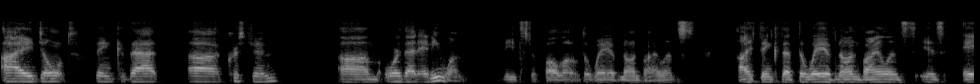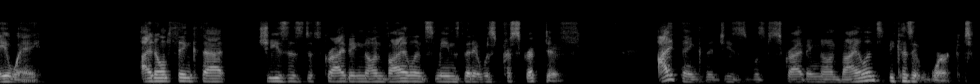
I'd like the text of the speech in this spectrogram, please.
I don't think that a Christian um, or that anyone needs to follow the way of nonviolence. I think that the way of nonviolence is a way. I don't think that Jesus describing nonviolence means that it was prescriptive. I think that Jesus was describing nonviolence because it worked.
